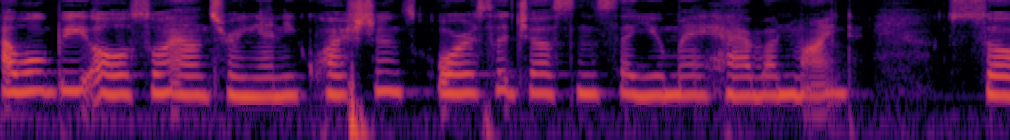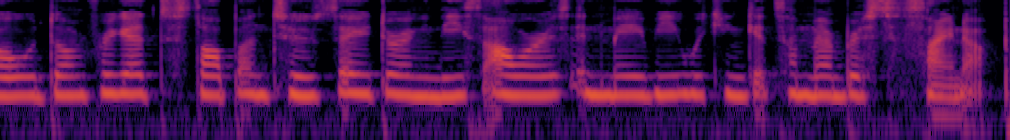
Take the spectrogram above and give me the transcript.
I will be also answering any questions or suggestions that you may have in mind. So don't forget to stop on Tuesday during these hours and maybe we can get some members to sign up.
